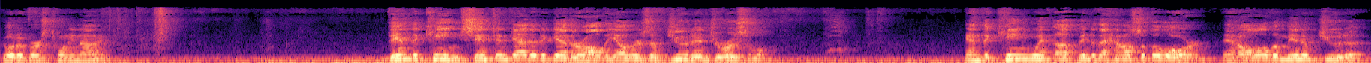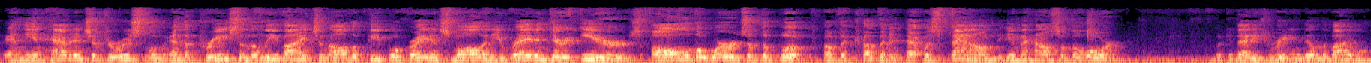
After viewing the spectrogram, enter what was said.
Go to verse 29. Then the king sent and gathered together all the elders of Judah and Jerusalem. And the king went up into the house of the Lord, and all the men of Judah, and the inhabitants of Jerusalem, and the priests, and the Levites, and all the people, great and small, and he read in their ears all the words of the book of the covenant that was found in the house of the Lord. Look at that, he's reading them the Bible.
